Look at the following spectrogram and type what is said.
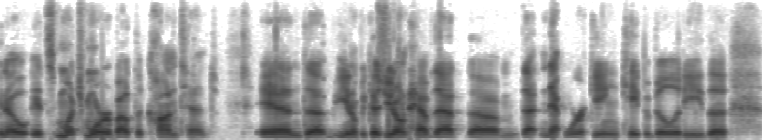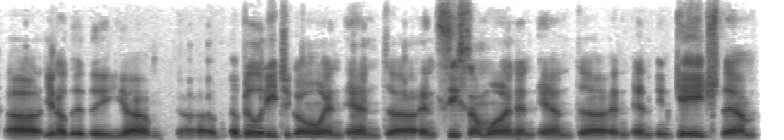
you know, it's much more about the content and uh, you know because you don't have that um, that networking capability, the uh, you know the, the um, uh, ability to go and and uh, and see someone and and uh, and, and engage them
